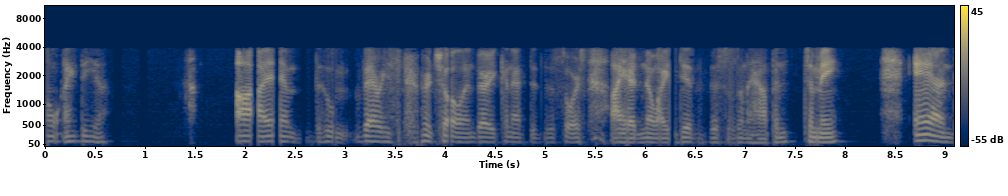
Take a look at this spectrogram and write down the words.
no idea. I am very spiritual and very connected to the source. I had no idea that this was going to happen to me. And,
